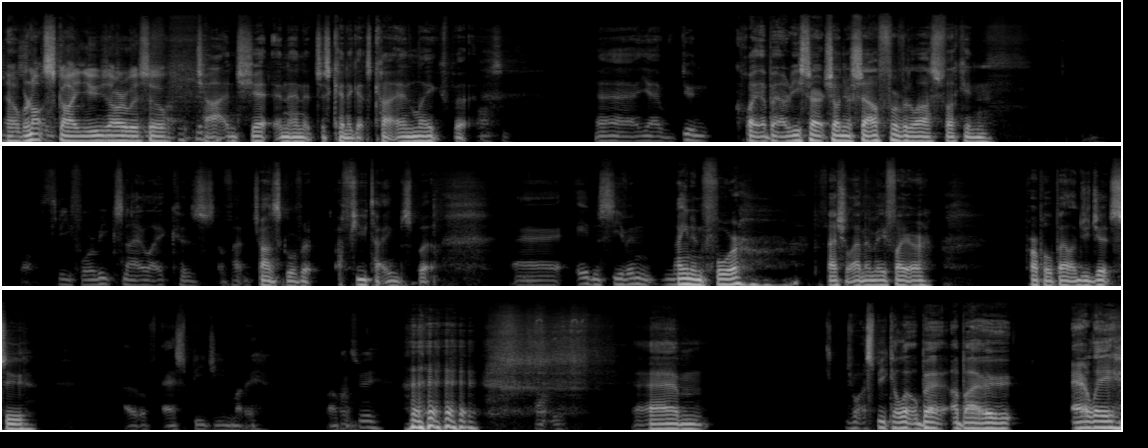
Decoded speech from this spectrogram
No, just we're not Sky News, are we? So chat and shit, and then it just kind of gets cut in, like. But uh, yeah, doing quite a bit of research on yourself over the last fucking well, three, four weeks now, like, because I've had a chance to go over it a few times. But uh, Aidan Stephen, nine and four, professional MMA fighter, purple belt in jiu jitsu out of SBG Moray. Welcome. That's me. um, do you want to speak a little bit about early,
